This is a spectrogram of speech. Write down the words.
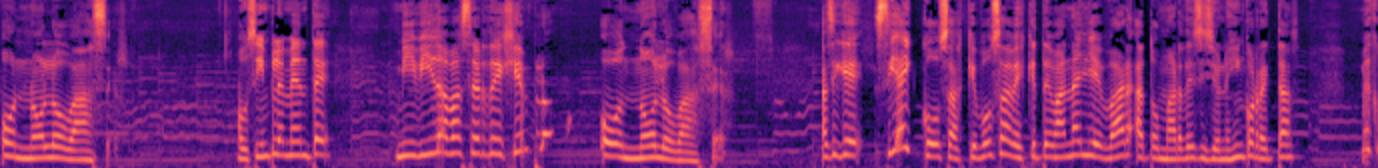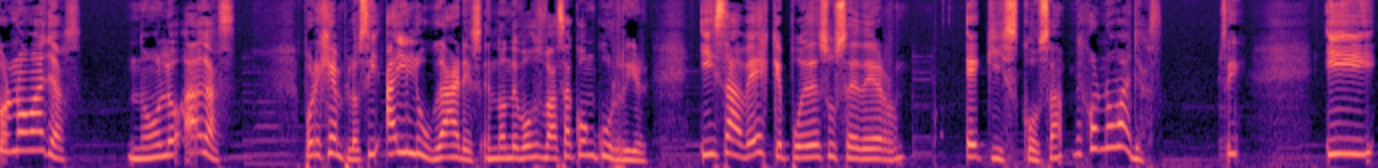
o no lo va a hacer. O simplemente mi vida va a ser de ejemplo o no lo va a hacer. Así que si hay cosas que vos sabes que te van a llevar a tomar decisiones incorrectas, mejor no vayas, no lo hagas. Por ejemplo, si hay lugares en donde vos vas a concurrir y sabes que puede suceder X cosa, mejor no vayas. ¿Sí? Y,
